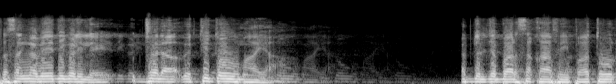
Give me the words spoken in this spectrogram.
പ്രസംഗവേദികളിലെ ഉജ്ജ്വല വ്യക്തിത്വവുമായ അബ്ദുൽ ജബ്ബാർ സഖാഫി പാത്തൂർ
